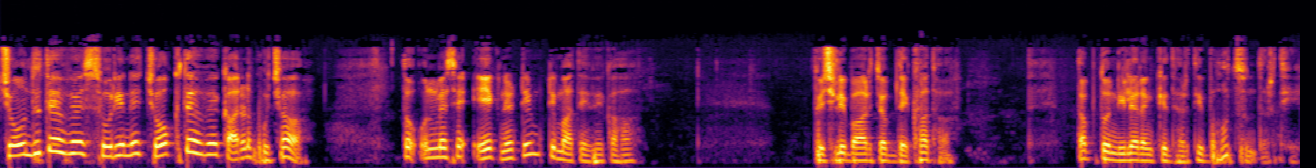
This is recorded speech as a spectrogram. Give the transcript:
चौंधते हुए सूर्य ने चौंकते हुए कारण पूछा तो उनमें से एक ने टिमटिमाते हुए कहा, पिछली बार जब देखा था, तब तो नीले रंग की धरती बहुत सुंदर थी,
